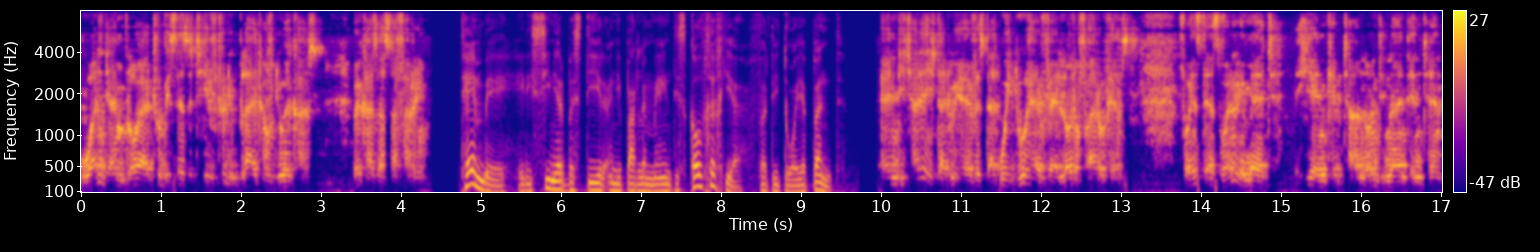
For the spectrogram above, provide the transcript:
Want the employer to be sensitive to the plight of the workers. workers are suffering. Tembe het die senior bestuur in die parlement die skuld gegee vir die dooie punt. And the challenge that we have is that we do have a lot of arrogance. For instance, when we met here in Cape Town on the 9th and 10th,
